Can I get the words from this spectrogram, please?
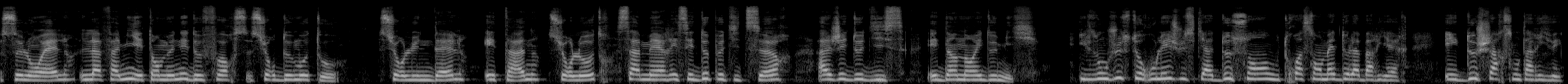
Selon elle, la famille est emmenée de force sur deux motos. Sur l'une d'elles, Ethan, sur l'autre, sa mère et ses deux petites sœurs, âgées de 10 et d'un an et demi. Ils ont juste roulé jusqu'à 200 ou 300 mètres de la barrière et deux chars sont arrivés.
